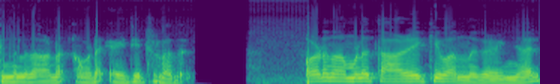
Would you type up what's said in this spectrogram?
എന്നുള്ളതാണ് അവിടെ എഴുതിയിട്ടുള്ളത്. അവിടെ നമ്മൾ താഴേക്ക് വന്നു കഴിഞ്ഞാൽ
